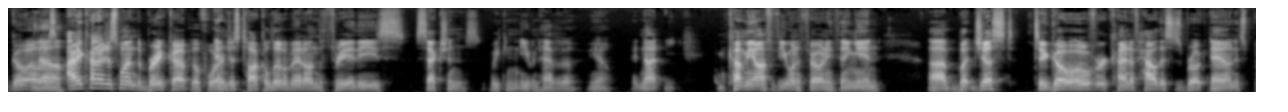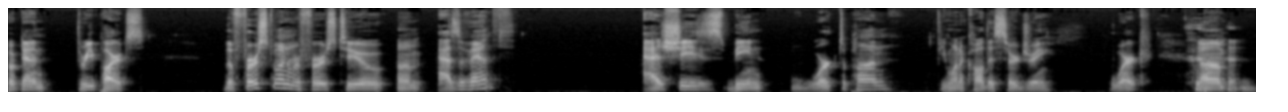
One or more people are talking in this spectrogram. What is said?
go on? No. I kind of just wanted to break up Go for and it. just talk a little bit on the three of these sections. We can even have a, you know, not cut me off if you want to throw anything in. Uh, but just to go over kind of how this is broke down, it's broke down in three parts. The first one refers to um, Azavanth, as she's being worked upon, if you want to call this surgery work, um,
